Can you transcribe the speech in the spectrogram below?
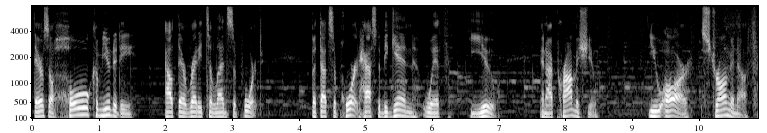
There's a whole community out there ready to lend support. But that support has to begin with you. And I promise you, you are strong enough,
